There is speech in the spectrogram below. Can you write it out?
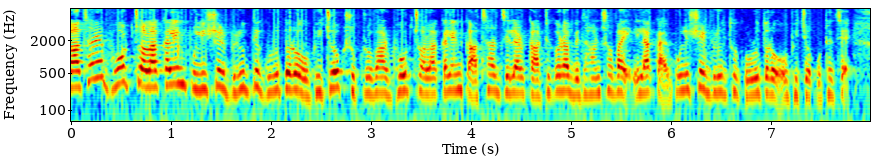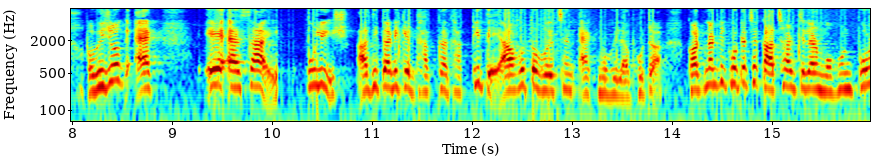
কাছাড়ে ভোট চলাকালীন পুলিশের বিরুদ্ধে গুরুতর অভিযোগ। শুক্রবার ভোট চলাকালীন কাছাড় জেলার কাঠিগড়া বিধানসভা এলাকায় পুলিশের বিরুদ্ধে গুরুতর অভিযোগ উঠেছে। অভিযোগ, এক এএসআই পুলিশ আধিকারিকের ধাক্কা ধাক্কিতে আহত হয়েছেন এক মহিলা ভোটার। ঘটনাটি ঘটেছে কাছাড় জেলার মোহনপুর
